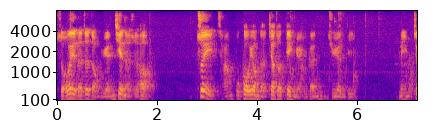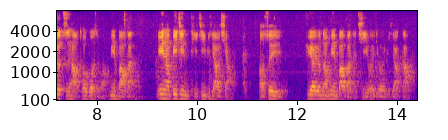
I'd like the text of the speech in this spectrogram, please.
所谓的这种元件的时候，最常不够用的叫做电源跟 GND，你就只好透过什么面包板。因为它毕竟体积比较小，好，所以需要用到面包板的机会就会比较高。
